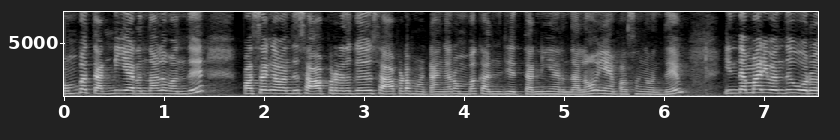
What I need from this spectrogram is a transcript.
ரொம்ப தண்ணியாக இருந்தாலும் வந்து பசங்க வந்து சாப்பிட்றதுக்கு சாப்பிட மாட்டாங்க. ரொம்ப கஞ்சி தண்ணியாக இருந்தாலும் என் பசங்க வந்து. இந்த மாதிரி வந்து ஒரு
